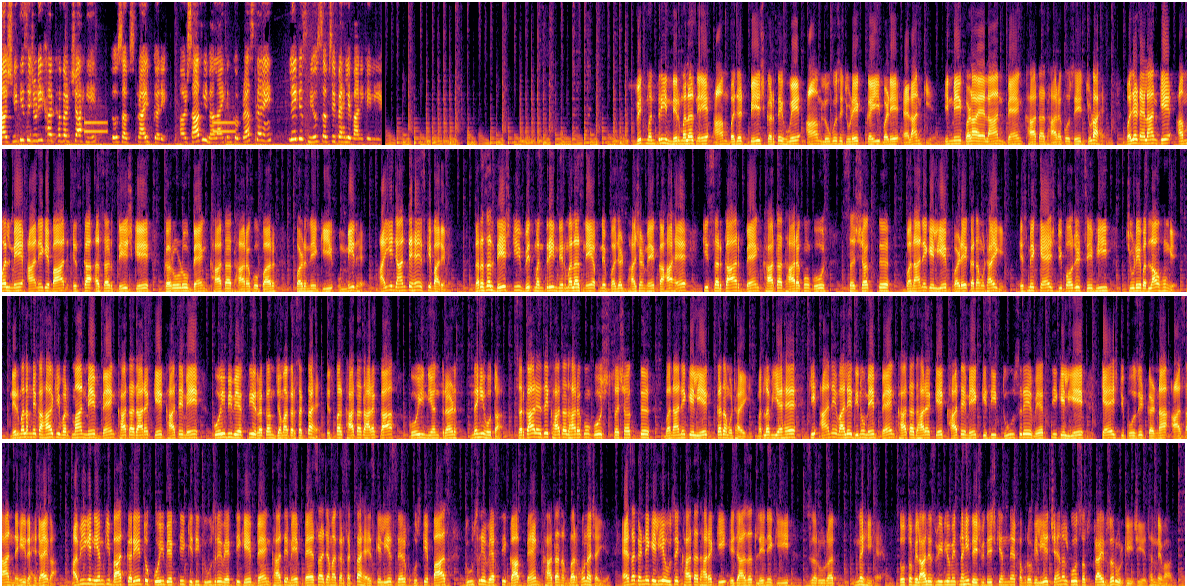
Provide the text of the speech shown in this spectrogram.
राजनीति से जुड़ी हर खबर चाहिए तो सब्सक्राइब करें और साथ ही बेल आइकन को प्रेस करें लेटेस्ट न्यूज़ सबसे पहले पाने के लिए। वित्त मंत्री निर्मला ने आम बजट पेश करते हुए आम लोगों से जुड़े कई बड़े ऐलान किए। इनमें एक बड़ा ऐलान बैंक खाता धारकों से जुड़ा है। बजट ऐलान के अमल में आने के बाद इसका असर देश के करोड़ों बैंक खाता धारकों पर पड़ने की उम्मीद है। आइए जानते हैं इसके बारे में। दरअसल देश की वित्त मंत्री निर्मला ने अपने बजट भाषण में कहा है कि सरकार बैंक खाता धारकों को सशक्त बनाने के लिए बड़े कदम उठाएगी। इसमें कैश डिपॉजिट से भी जुड़े बदलाव होंगे। निर्मला ने कहा कि वर्तमान में बैंक खाता धारक के खाते में कोई भी व्यक्ति रकम जमा कर सकता है। इस पर खाता धारक का कोई नियंत्रण नहीं होता। सरकार ऐसे खाता धारकों को सशक्त बनाने के लिए कदम उठाएगी। मतलब यह है कि आने वाले दिनों में बैंक खाता धारक के खाते में किसी दूसरे व्यक्ति के लिए कैश डिपॉजिट करना आसान नहीं रह जाएगा। अभी के नियम की बात करें तो कोई व्यक्ति किसी दूसरे व्यक्ति के बैंक खाते में पैसा जमा कर सकता है। इसके लिए सिर्फ़ उसके पास दूसरे व्यक्ति का बैंक खाता नंबर होना चाहिए। ऐसा करने के लिए उसे खाता धारक की इजाज़त लेने की ज़रूरत नहीं है। दोस्तों, फ़िलहाल इस वीडियो में इतना ही। देश विदेश की अन्य खबरों के लिए चैनल को सब्सक्राइब ज़रूर कीजिए। धन्यवाद।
